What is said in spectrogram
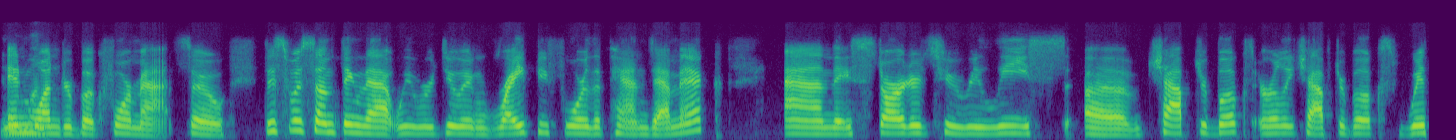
In in Won- Wonder Book format. So this was something that we were doing right before the pandemic. And they started to release uh, chapter books, early chapter books with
